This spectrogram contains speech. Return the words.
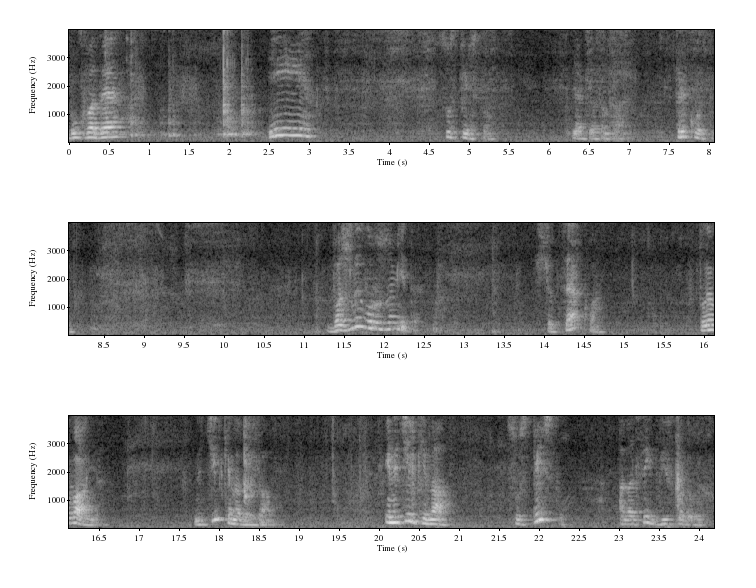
буква Д і суспільство. Як його там правильно? Трикутник. Важливо розуміти, що церква впливає не тільки на державу, і не тільки на суспільство, а на цих дві складових.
